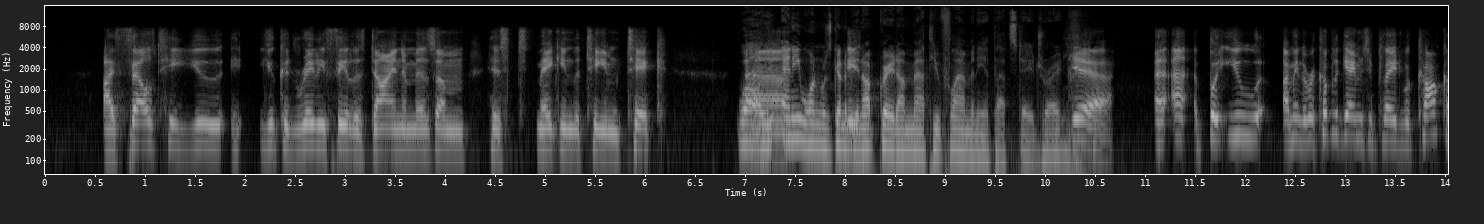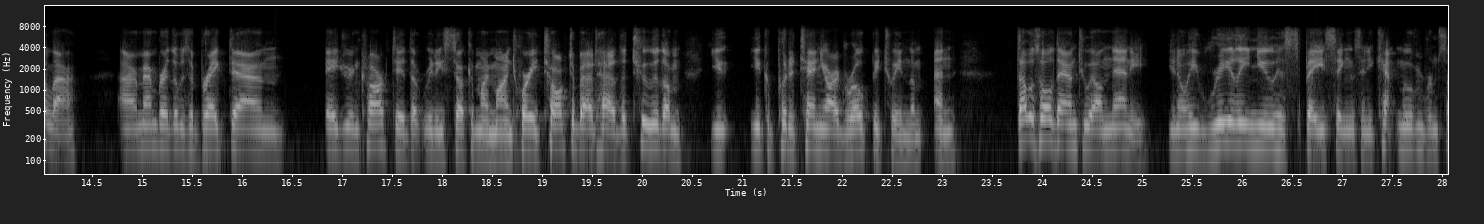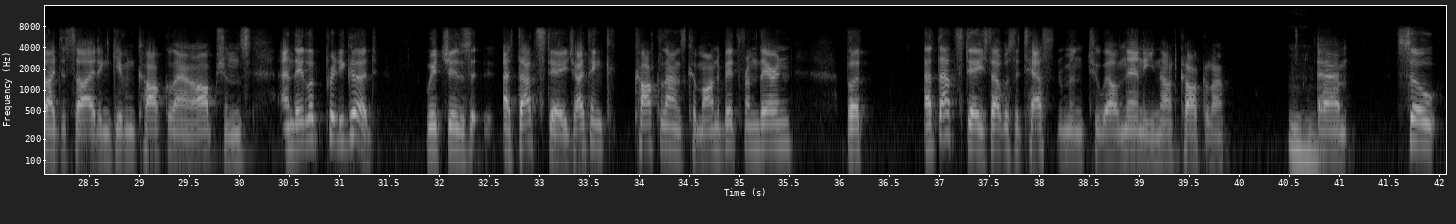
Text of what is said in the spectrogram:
I felt he you you could really feel his dynamism, his t- making the team tick. Well, Uh, anyone was going to be it- an upgrade on Matthew Flamini at that stage, right? Yeah, uh, uh, but you, I mean, there were a couple of games he played with Coquelin. I remember there was a breakdown Adrian Clarke did that really stuck in my mind, where he talked about how the two of them you you could put a ten yard rope between them, and that was all down to Elneny. You know, he really knew his spacings and he kept moving from side to side and giving Coquelin options, and they looked pretty good. Which is at that stage, I think Coquelin's come on a bit from there, but at that stage, that was a testament to Elneny, not Coquelin. Um, so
